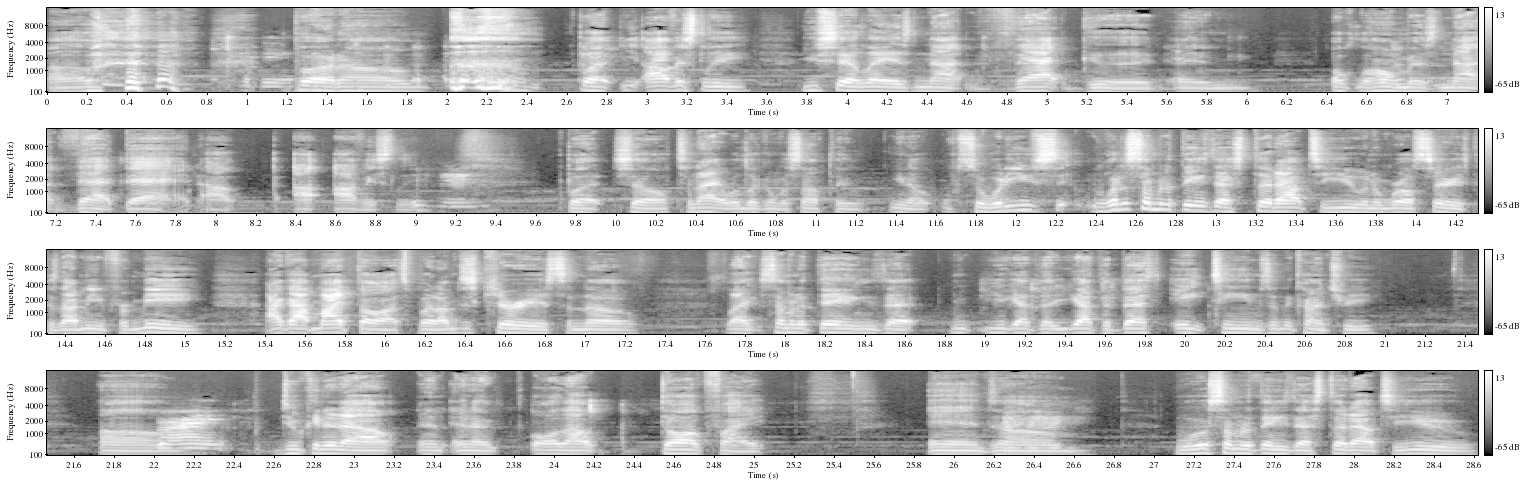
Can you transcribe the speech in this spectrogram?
Um, but um, but obviously UCLA is not that good, and Oklahoma is not that bad. Obviously, Mhm. But so tonight we're looking for something. You know, so what do you? see- What are some of the things that stood out to you in the World Series? Because I mean, for me, I got my thoughts, but I'm just curious to know, like some of the things that you got. The you got the best eight teams in the country, um, Right. duking it out in, in an all-out dogfight. And um, what were some of the things that stood out to you?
